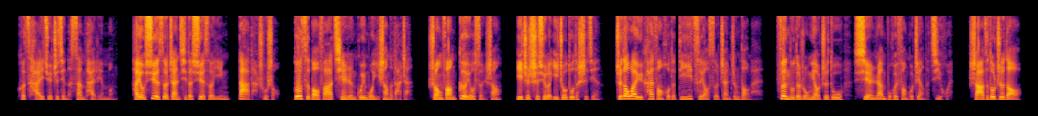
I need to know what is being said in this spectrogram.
和裁决之剑的三派联盟，还有血色战旗的血色营大打出手，多次爆发千人规模以上的大战，双方各有损伤，一直持续了一周多的时间。直到外域开放后的第一次要色战争到来，愤怒的荣耀之都显然不会放过这样的机会。傻子都知道，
